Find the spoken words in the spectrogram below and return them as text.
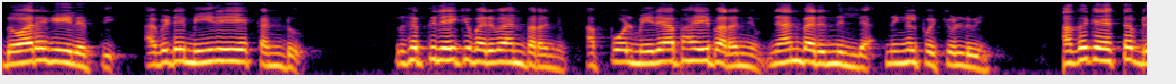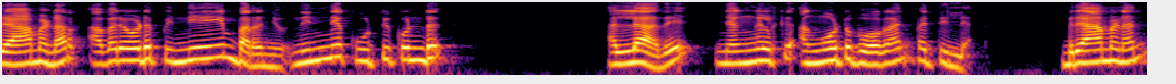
ദ്വാരകയിലെത്തി. അവിടെ മീരയെ കണ്ടു. ഗൃഹത്തിലേക്ക് വരുവാൻ പറഞ്ഞു. അപ്പോൾ മീരാഭായി പറഞ്ഞു ഞാൻ വരുന്നില്ല. നിങ്ങൾ പൊയ്ക്കൊള്ളുവിൻ. അത് കേട്ട ബ്രാഹ്മണർ അവരോട് പിന്നെയും പറഞ്ഞു നിന്നെ കൂട്ടിക്കൊണ്ട് അല്ലാതെ ഞങ്ങൾക്ക് അങ്ങോട്ട് പോകാൻ പറ്റില്ല. ബ്രാഹ്മണൻ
